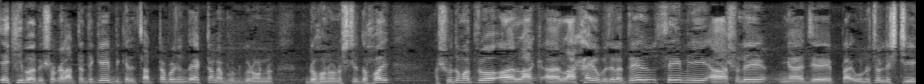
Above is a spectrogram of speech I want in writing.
একইভাবে সকাল আটটা থেকে বিকেল চারটা পর্যন্ত একটানা ভোট গ্রহণ গ্রহণ অনুষ্ঠিত হয়। শুধুমাত্র লাখ- লাখাই উপজেলাতে সেমই আসলে যে প্রায় উনচল্লিশটি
